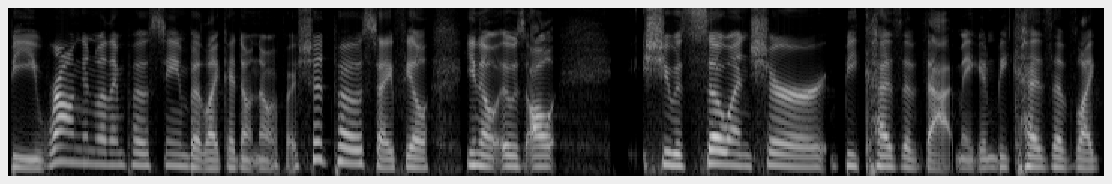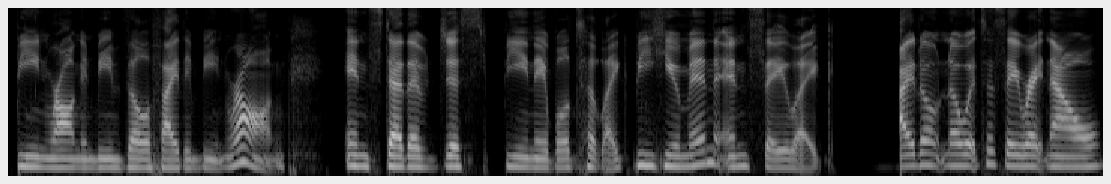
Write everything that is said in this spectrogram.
be wrong in what I'm posting, but like I don't know if I should post. I feel, you know, it was all she was so unsure because of that, Megan, because of like being wrong and being vilified and being wrong instead of just being able to like be human and say like I don't know what to say right now,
